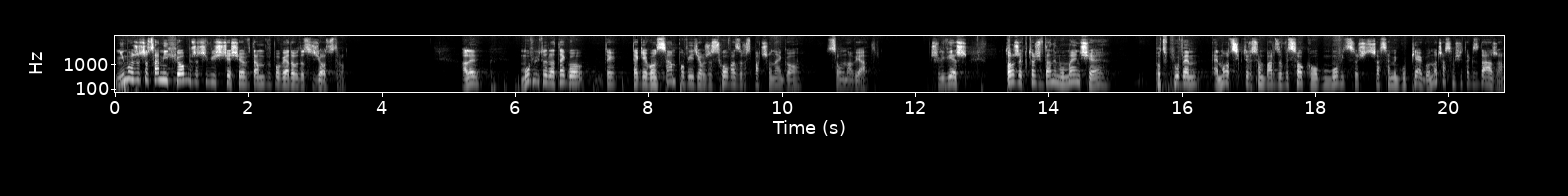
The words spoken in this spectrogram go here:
Mimo, że czasami Hiob rzeczywiście się tam wypowiadał dosyć ostro. Ale mówił to dlatego, tak, tak jak on sam powiedział, że słowa zrozpaczonego są na wiatr. Czyli wiesz, to, że ktoś w danym momencie pod wpływem emocji, które są bardzo wysoko, mówi coś czasami głupiego, no czasem się tak zdarza,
